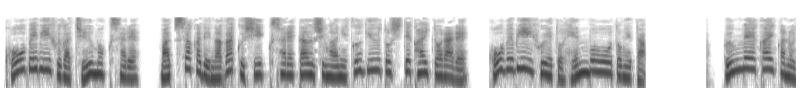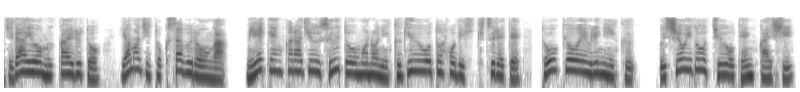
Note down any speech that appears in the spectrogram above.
神戸ビーフが注目され、松坂で長く飼育された牛が肉牛として買い取られ、神戸ビーフへと変貌を遂げた。文明開化の時代を迎えると、山地徳三郎が、三重県から十数頭もの肉牛を徒歩で引き連れて、東京へ売りに行く、牛追い道中を展開し、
